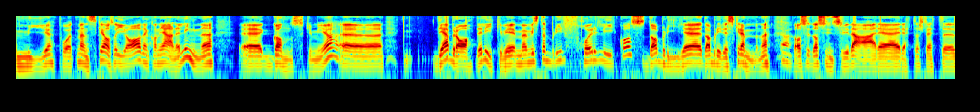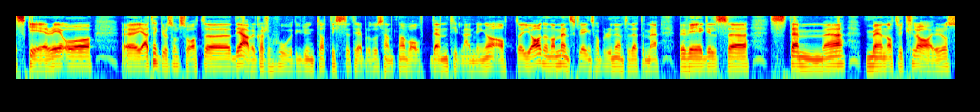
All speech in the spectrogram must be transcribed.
mye på et menneske Altså ja, den kan gjerne ligne eh, ganske mye. Eh, det er bra, det liker vi. Men hvis den blir for lik oss, da blir det, da blir det skremmende. Ja. Da, da syns vi det er eh, rett og slett eh, scary. Og eh, jeg tenker jo som så at det er vel kanskje hovedgrunnen til at disse tre produsentene har valgt den tilnærminga. At ja, den har menneskelige egenskaper. Du nevnte dette med bevegelse, stemme, men at vi klarer oss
